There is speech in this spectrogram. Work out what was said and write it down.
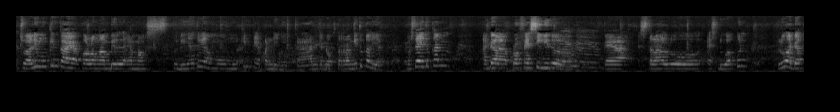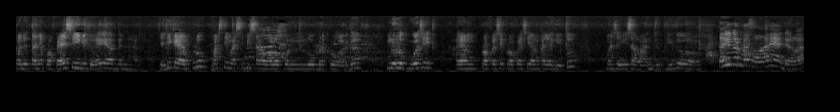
Kecuali mungkin kayak kalau ngambil emang studinya tuh yang mau mungkin kayak pendidikan kedokteran gitu kali ya. Maksudnya itu kan ada profesi gitu loh. Hmm. kayak setelah lu S2 pun lu ada kelanjutannya profesi gitu. Iya benar. Jadi kayak lu pasti masih bisa walaupun lu berkeluarga menurut gua sih yang profesi-profesi yang kayak gitu masih bisa lanjut gitu loh. Tapi permasalahannya adalah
